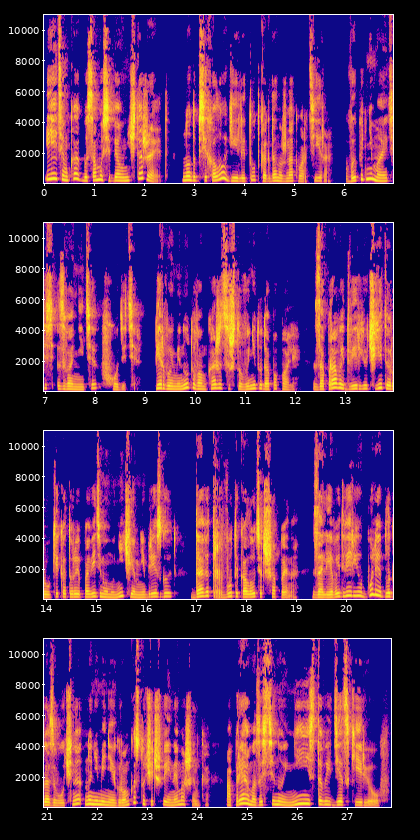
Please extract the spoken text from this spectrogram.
и этим как бы само себя уничтожает. Но до психологии ли тут, когда нужна квартира? Вы поднимаетесь, звоните, входите. Первую минуту вам кажется, что вы не туда попали. За правой дверью чьи-то руки, которые, по-видимому, ничем не брезгуют, давят, рвут и колотят Шопена. За левой дверью более благозвучно, но не менее громко стучит швейная машинка а прямо за стеной неистовый детский рев.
